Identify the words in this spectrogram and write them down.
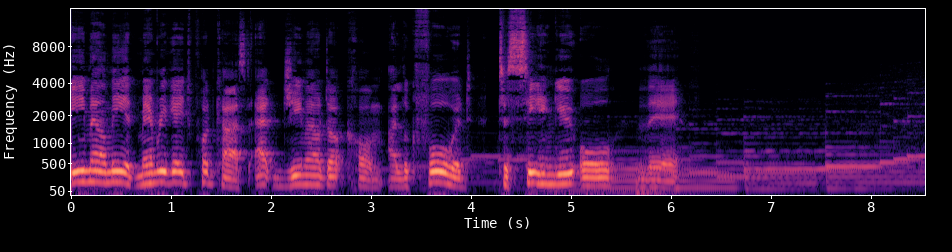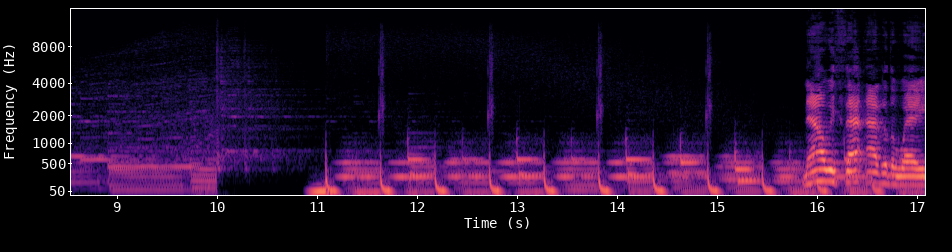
email me at memorygagepodcast at gmail.com. I look forward to seeing you all there. Now, with that out of the way,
